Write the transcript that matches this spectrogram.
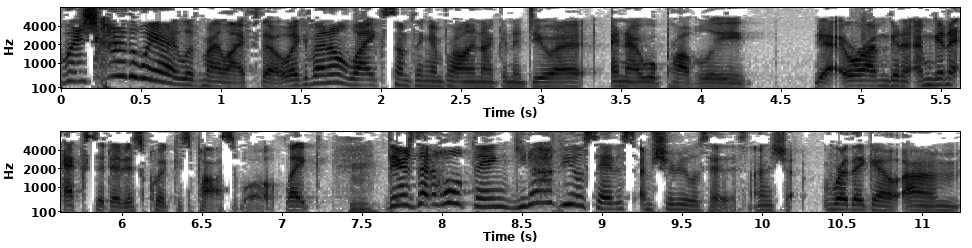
which is kind of the way I live my life though. Like if I don't like something, I'm probably not going to do it and I will probably. Yeah, or I'm gonna I'm gonna exit it as quick as possible. Like, there's that whole thing. You know how people say this? I'm sure people say this on the show, where they go, um,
